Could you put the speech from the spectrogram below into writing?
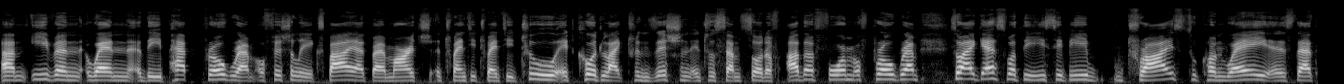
um, even when the PEP program officially expired by March 2022, it could like transition into some sort of other form of program. So I guess what the ECB tries to convey is that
